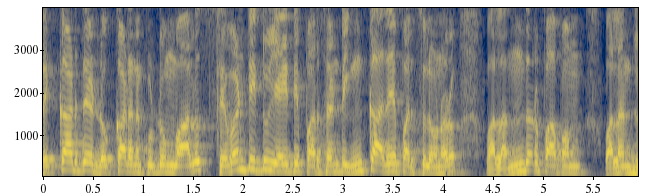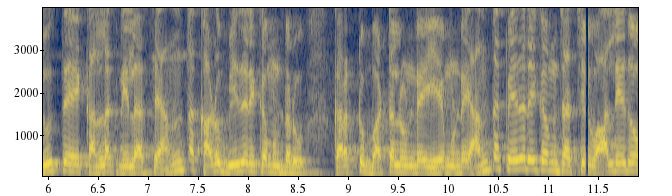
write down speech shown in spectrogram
రెక్కాడితే డొక్కాడని కుటుంబాలు సెవెంటీ టు ఎయిటీ పర్సెంట్ ఇంకా అదే పరిస్థితిలో ఉన్నారు. వాళ్ళందరూ పాపం వాళ్ళని చూస్తే కళ్ళకు నీళ్ళేస్తే అంత కడు బీదరికం ఉంటారు. కరెక్ట్ బట్టలు ఉండే ఏముండే అంత పేదరికం నుంచి వచ్చి వాళ్ళు ఏదో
